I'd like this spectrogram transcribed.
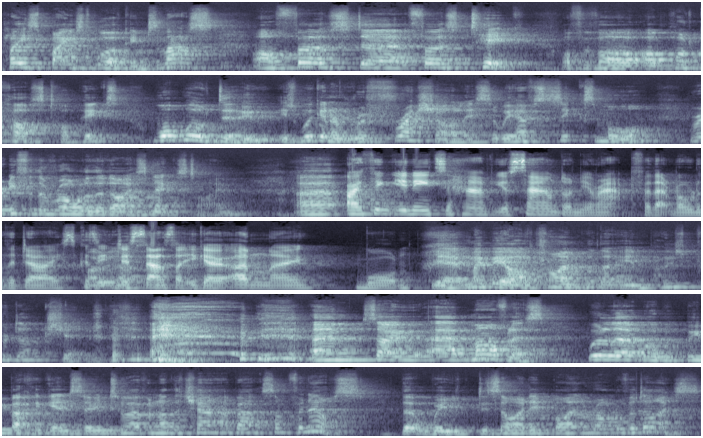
place-based working. So that's our first uh, first tick off of our, our podcast topics. What we'll do is we're going to refresh our list. So we have six more ready for the roll of the dice next time. Uh, I think you need to have your sound on your app for that roll of the dice because Oh, it just sounds like you go, I don't know, one. yeah, maybe I'll try and put that in post-production. um, so uh, marvelous. We'll uh, we'll be back again soon to have another chat about something else that will be decided by the roll of a dice.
